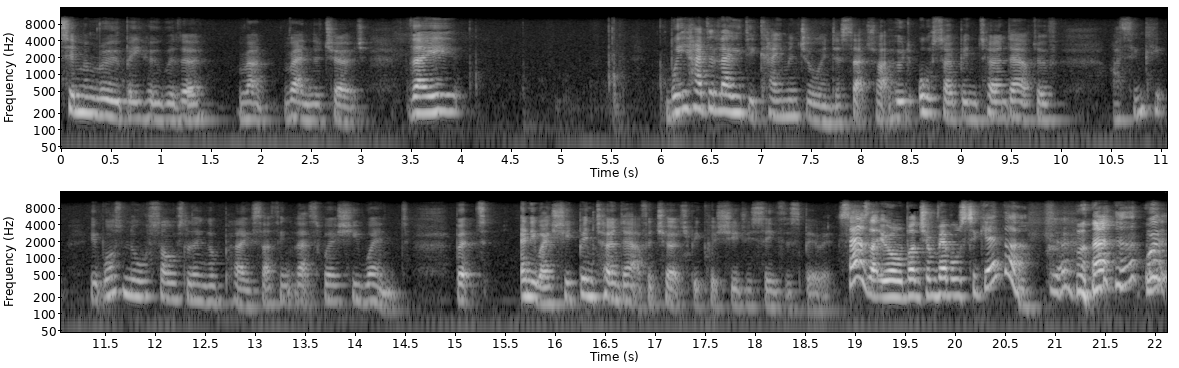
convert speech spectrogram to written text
Tim and Ruby, who were the ran, ran the church, they. We had a lady came and joined us. That's right, who'd also been turned out of, I think it it wasn't All Souls Langham Place. I think that's where she went, but anyway, she'd been turned out of a church because she'd received the Spirit. Sounds like you're all a bunch of rebels together. Yeah. well,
